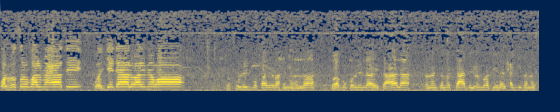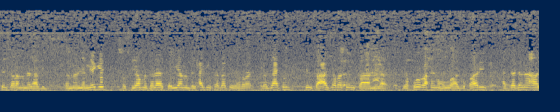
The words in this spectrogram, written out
والفسوق والمعاصي والجدال والمراء. يقول البخاري رحمه الله باب قول الله تعالى فمن تمتع بالعمرة إلى الحج فما استيسر من الهدي فمن لم يجد فصيام ثلاثة أيام بالحج سبعة إذا رجعتم تلك عشرة كاملة. يقول رحمه الله البخاري حدثنا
